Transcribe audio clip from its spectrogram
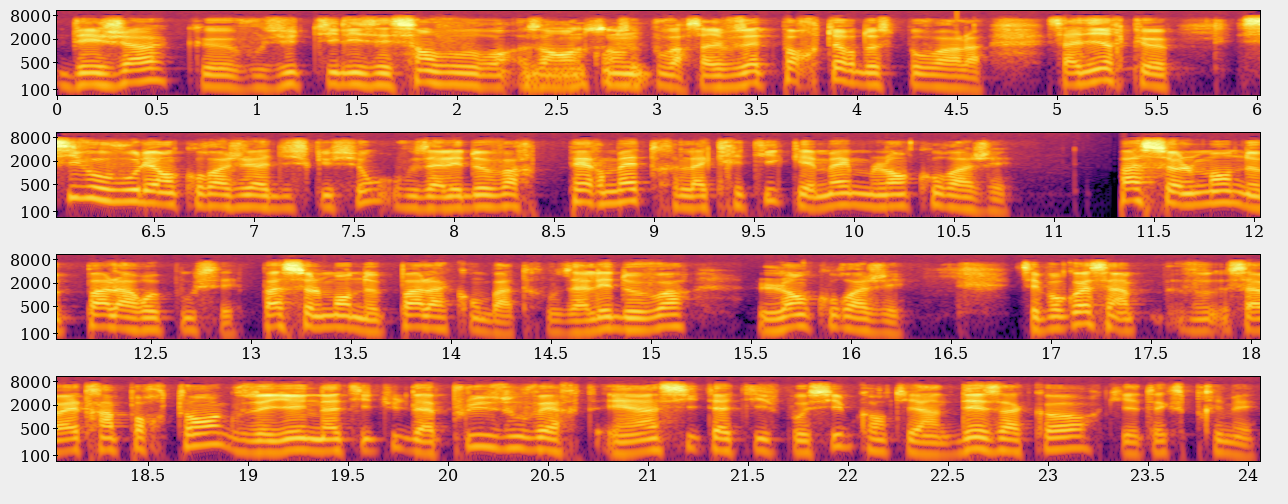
déjà que vous utilisez sans vous en rendre compte ce pouvoir. Vous êtes porteur de ce pouvoir-là. C'est-à-dire que si vous voulez encourager la discussion, vous allez devoir permettre la critique et même l'encourager. Pas seulement ne pas la repousser, pas seulement ne pas la combattre. Vous allez devoir l'encourager. C'est pourquoi ça va être important que vous ayez une attitude la plus ouverte et incitative possible quand il y a un désaccord qui est exprimé.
